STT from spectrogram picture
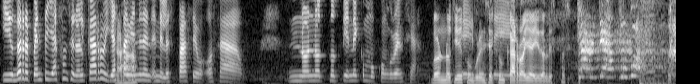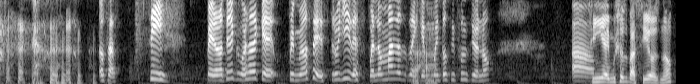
Y de repente ya funcionó el carro y ya está bien en, en el espacio. O sea, no, no, no tiene como congruencia. Bueno, no tiene congruencia que un Este- carro haya ido al espacio. O sea, sí. Pero no tiene congruencia de que primero se destruye y después lo mandas. O sea, en qué momento sí funcionó. Ah, Sí, hay muchos vacíos, ¿no?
